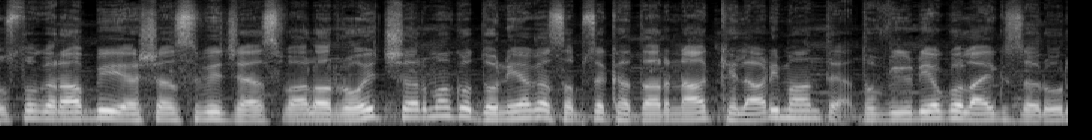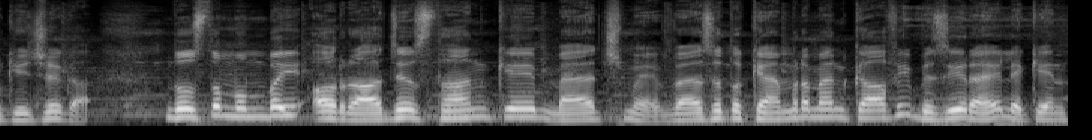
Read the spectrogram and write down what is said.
दोस्तों, अगर आप भी यशस्वी, जायसवाल और रोहित शर्मा को दुनिया का सबसे खतरनाक खिलाड़ी मानते हैं तो वीडियो को लाइक ज़रूर कीजिएगा। दोस्तों, मुंबई और राजस्थान के मैच में वैसे तो कैमरामैन काफ़ी बिज़ी रहे, लेकिन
